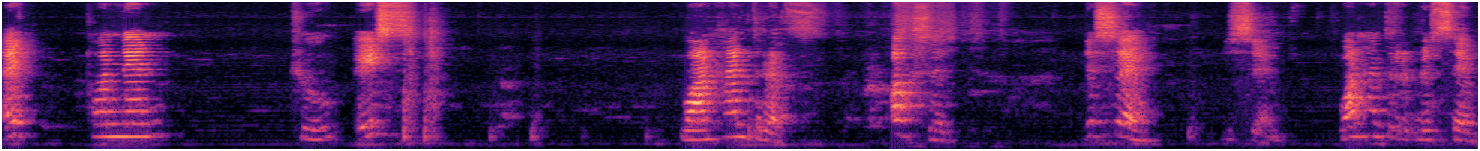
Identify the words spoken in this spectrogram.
exponent 2 is 100. Okay the same, the same. 100 the same.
